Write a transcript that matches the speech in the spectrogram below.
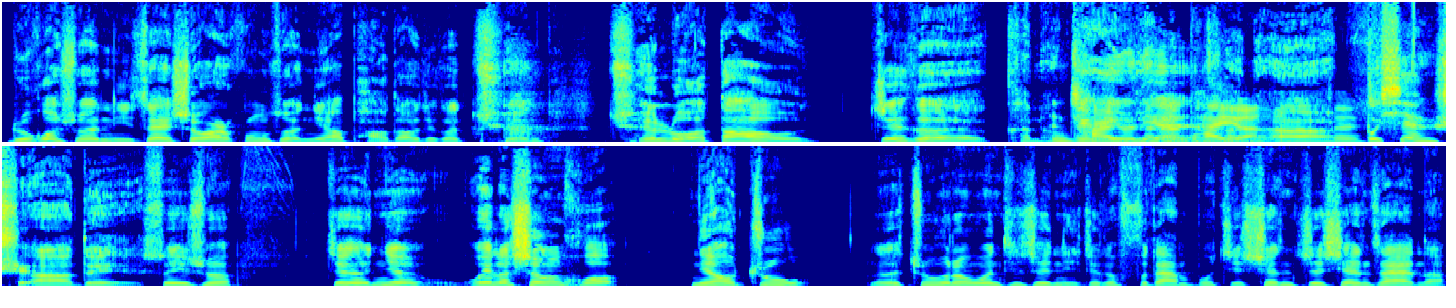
如果说你在首尔工作，你要跑到这个全全罗道。这个可能太远太远了，不现实啊。对，所以说，这个你为了生活，你要住，那住呢？问题是你这个负担不起。甚至现在呢，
